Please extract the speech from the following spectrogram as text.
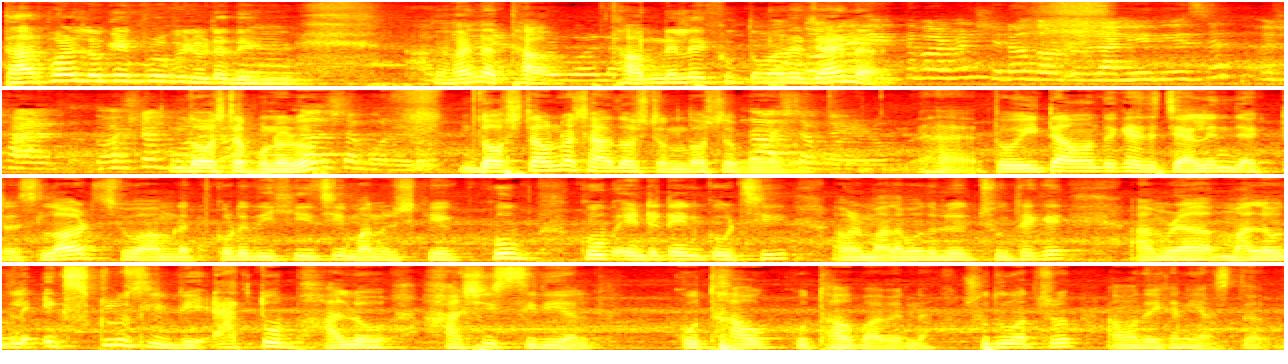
তারপরে লোকে পুরো ভিডিওটা দেখবে। হয় না? থামনেলে খুব তোমাদের যায় না? দেখতে পারবেন সেটাও দর- জানিয়ে দিয়েছে। সাড়ে দশটা পনেরো। দশটা পনেরো? দশটাও না সাড়ে দশটা না দশটা পনেরো। হ্যাঁ তো এটা আমাদের কাছে চ্যালেঞ্জ একটা স্লট সো আমরা করে দেখিয়েছি, মানুষকে খুব খুব এন্টারটেন করছি আমার মালাবদলের থ্রু থেকে। আমরা মালাবদলে এক্সক্লুসিভলি এত ভালো হাসির সিরিয়াল কোথাও কোথাও পাবেন না। শুধুমাত্র আমাদের এখানেই আসতে হবে।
